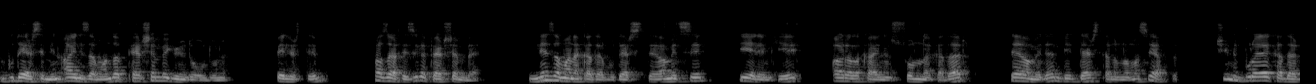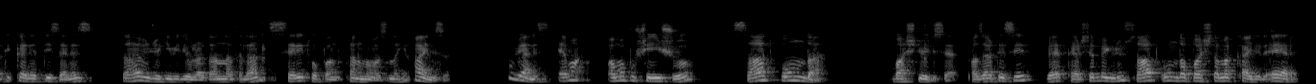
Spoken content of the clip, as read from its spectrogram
bu dersimin aynı zamanda perşembe günü de olduğunu belirttim. Pazartesi ve perşembe. Ne zamana kadar bu ders devam etsin? Diyelim ki Aralık ayının sonuna kadar devam eden bir ders tanımlaması yaptım. Şimdi buraya kadar dikkat ettiyseniz daha önceki videolarda anlatılan seri toplantı tanımlamasındaki aynısı. Bu yani ama, ama bu şeyi şu. Saat 10'da başlıyor ise pazartesi ve perşembe günü saat 10'da başlamak kaydıyla eğer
